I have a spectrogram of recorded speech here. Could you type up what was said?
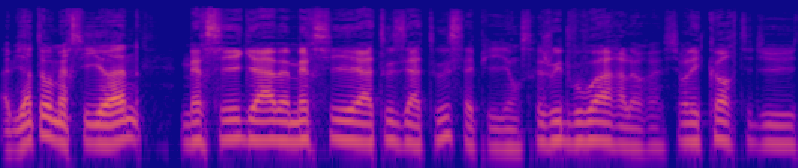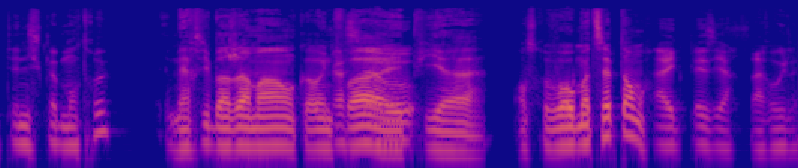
à bientôt. Merci, Johan. Merci Gab, merci à toutes et à tous. Et puis on se réjouit de vous voir alors sur les cortes du Tennis Club Montreux. Merci, Benjamin, encore une Merci fois. Et puis euh, on se revoit au mois de septembre. Avec plaisir. Ça roule.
